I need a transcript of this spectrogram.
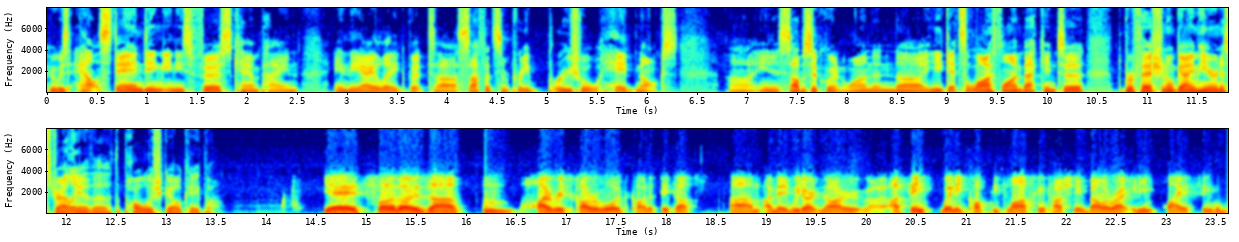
who was outstanding in his first campaign in the A League, but uh, suffered some pretty brutal head knocks uh, in a subsequent one, and uh, he gets a lifeline back into the professional game here in Australia, the, the Polish goalkeeper. Yeah, it's one of those um, high risk, high reward kind of pickups. Um, I mean, we don't know. I think when he copped his last concussion in Ballarat, he didn't play a single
